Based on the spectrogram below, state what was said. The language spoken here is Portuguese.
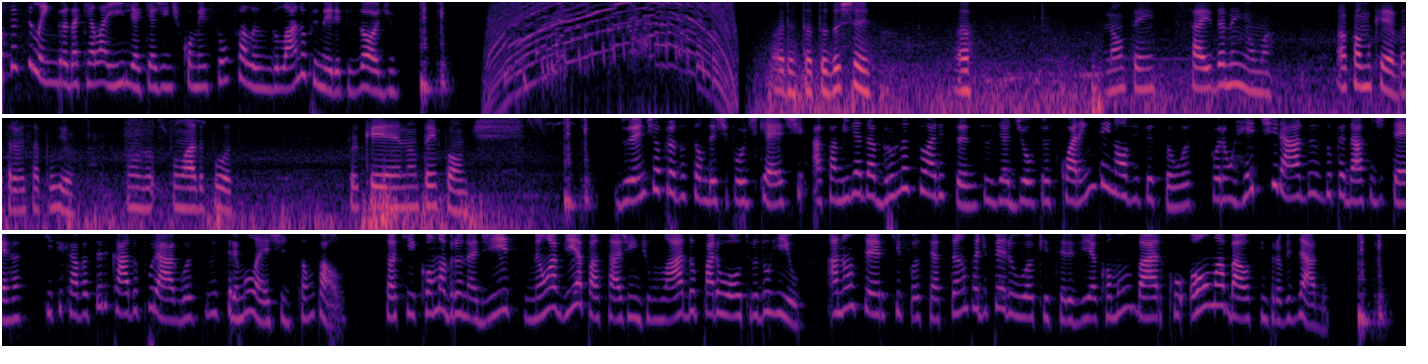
Você se lembra daquela ilha que a gente começou falando lá no primeiro episódio? Olha, tá tudo cheio. Não tem saída nenhuma. Olha como que é pra atravessar pro rio. Pra um lado pro outro. Porque não tem ponte. Durante a produção deste podcast, a família da Bruna Soares Santos e a de outras 49 pessoas foram retiradas do pedaço de terra que ficava cercado por águas no extremo leste de São Paulo. Só que, como a Bruna disse, não havia passagem de um lado para o outro do rio, a não ser que fosse a tampa de perua que servia como um barco ou uma balsa improvisada.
